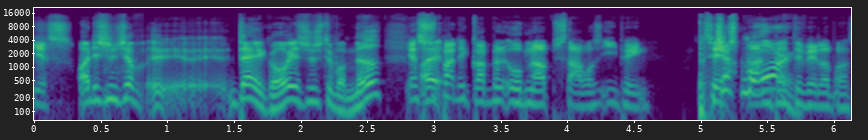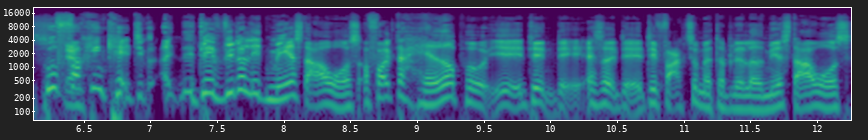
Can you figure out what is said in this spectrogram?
Yes. Og det synes jeg, øh, der i går, jeg synes, det var med. Jeg Og- synes bare, det er godt, man åbner op Star Wars IP'en til Just andre more. developers. Who fucking can... Det, det er vildt lidt mere Star Wars, og folk, der hader på øh, den, det, altså, det, det faktum, at der bliver lavet mere Star Wars,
